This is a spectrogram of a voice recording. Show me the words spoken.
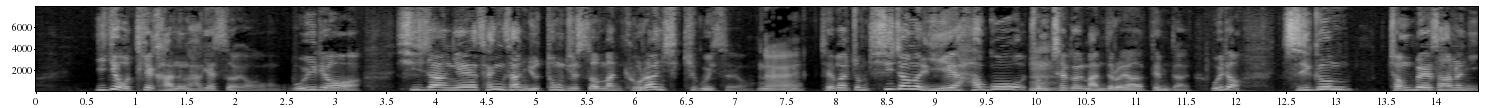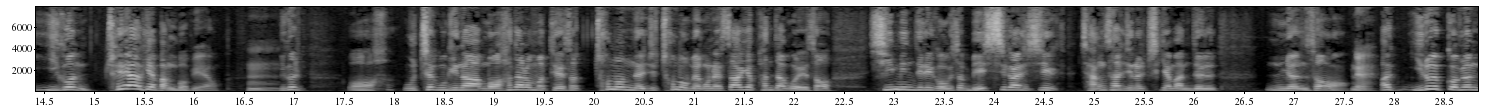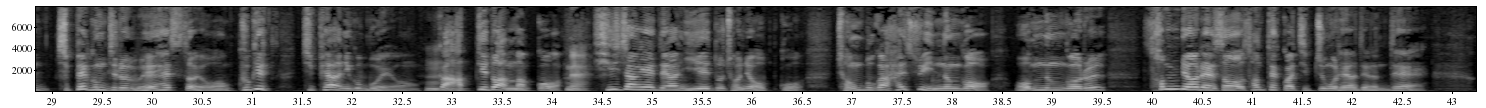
이게 어떻게 가능하겠어요. 오히려 시장의 생산 유통 질서만 교란시키고 있어요. 네. 제발 좀 시장을 이해하고 정책을 만들어야 됩니다. 오히려 지금 정부에서 하는 이- 이건 최악의 방법이에요. 음. 이걸 어, 우체국이나 뭐 하나로마트에서 천 원 내지 천오백 원에 싸게 판다고 해서 시민들이 거기서 몇 시간씩 장사진을 치게 만들 면서 네. 아 이럴 거면 집회 금지를 왜 했어요? 그게 집회 아니고 뭐예요? 그러니까 음. 앞뒤도 안 맞고 네. 시장에 대한 이해도 전혀 없고 정부가 할 수 있는 거 없는 거를 선별해서 선택과 집중을 해야 되는데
